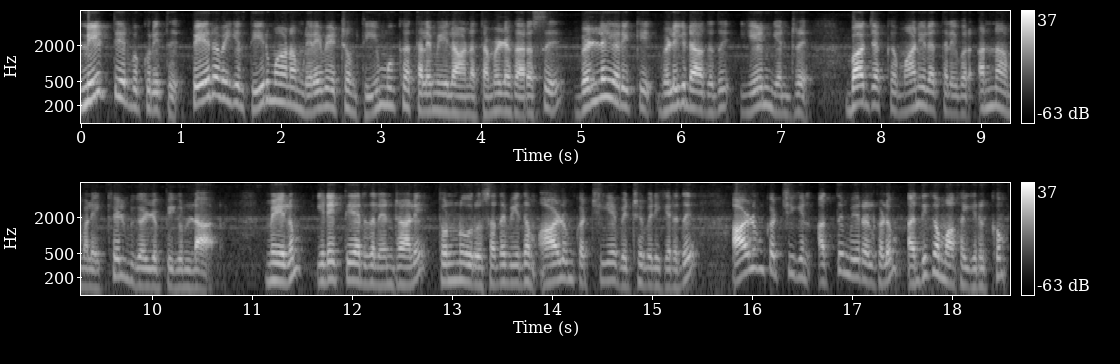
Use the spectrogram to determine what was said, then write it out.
நீட் தேர்வு குறித்து பேரவையில் தீர்மானம் நிறைவேற்றும் திமுக தலைமையிலான தமிழக அரசு வெள்ளை அறிக்கை வெளியிடாதது ஏன் என்று பாஜக மாநில தலைவர் அண்ணாமலை கேள்வி எழுப்பியுள்ளார். மேலும் இடைத்தேர்தல் என்றாலே தொண்ணூறு சதவீதம் ஆளும் கட்சியே வெற்றி பெறுகிறது. ஆளும் கட்சியின் அத்துமீறல்களும் அதிகமாக இருக்கும்.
